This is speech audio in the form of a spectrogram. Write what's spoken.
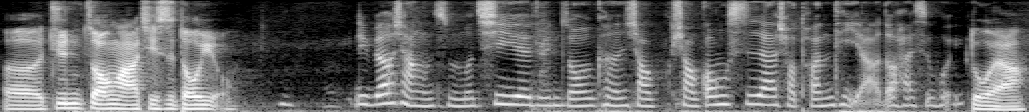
呃军中啊，其实都有。你不要想什么企业军中，可能小小公司啊、小团体啊，都还是会有。对啊，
